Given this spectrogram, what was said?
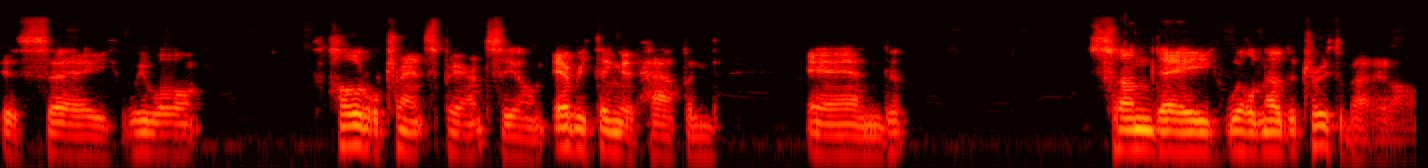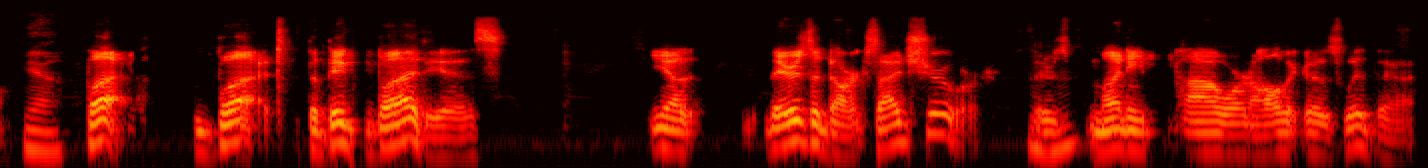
is say we want total transparency on everything that happened, and someday we'll know the truth about it all. Yeah. But but the big but is, you know, there's a dark side, sure. There's mm-hmm. money, power, and all that goes with that.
